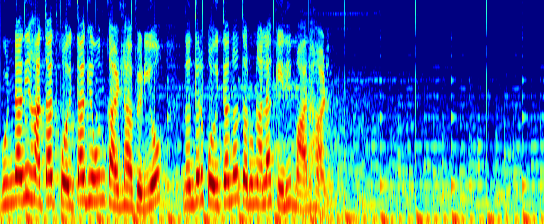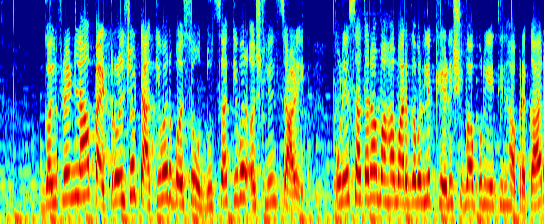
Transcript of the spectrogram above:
गुंडांनी हातात कोयता घेऊन काढला व्हिडिओ. नंतर कोयत्यानं तरुणाला केली मारहाण. गर्लफ्रेंडला पेट्रोलच्या टाकीवर बसवून दुचाकीवर अश्लील चाळे. पुणे सातारा महामार्गावरील खेड शिवापूर येथील हा प्रकार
